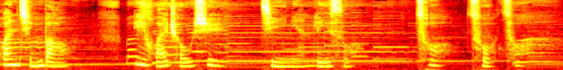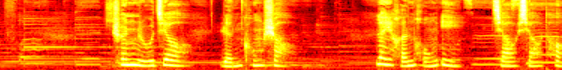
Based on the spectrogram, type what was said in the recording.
欢情薄，一怀愁绪，几年离索，错错错。春如旧，人空瘦，泪痕红浥鲛绡透。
